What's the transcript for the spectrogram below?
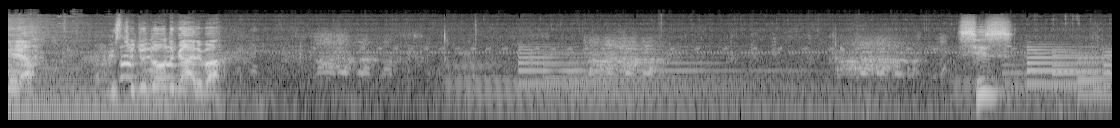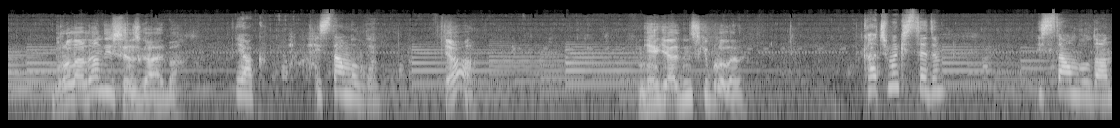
Ne ya? Kız çocuğu doğdu galiba. Siz buralardan değilsiniz galiba. Yok. İstanbul'dayım. Ya. Niye geldiniz ki buralara? Kaçmak istedim. İstanbul'dan.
